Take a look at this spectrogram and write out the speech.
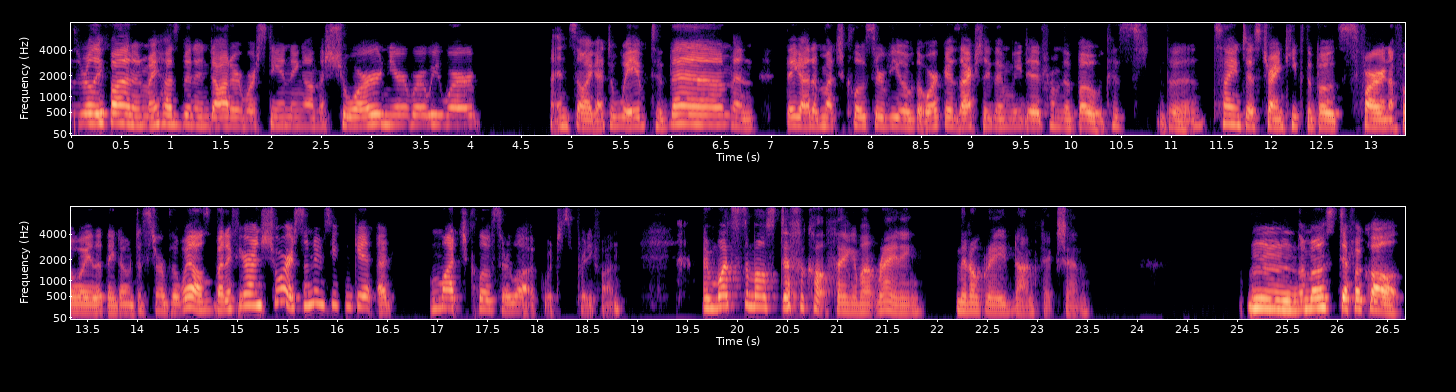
was really fun. And my husband and daughter were standing on the shore near where we were. And so I got to wave to them and they got a much closer view of the orcas actually than we did from the boat because the scientists try and keep the boats far enough away that they don't disturb the whales. But if you're on shore, sometimes you can get a much closer look, which is pretty fun. And what's the most difficult thing about writing middle grade nonfiction? Mm, the most difficult.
